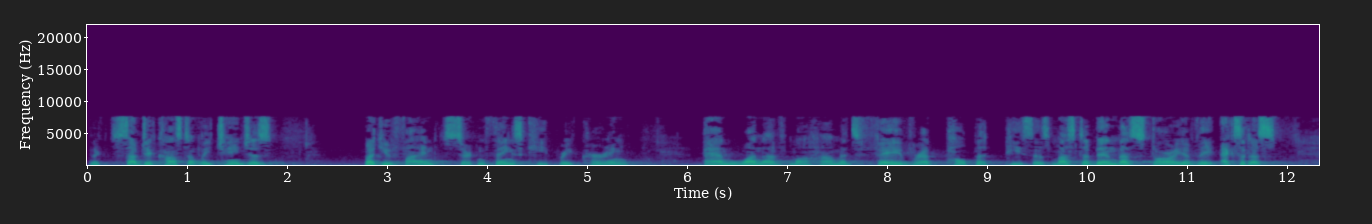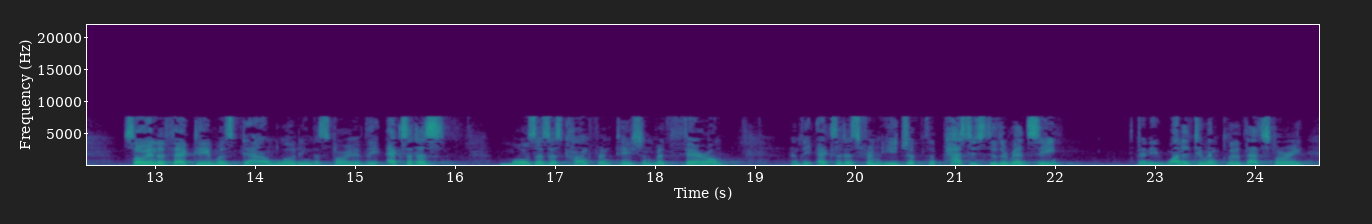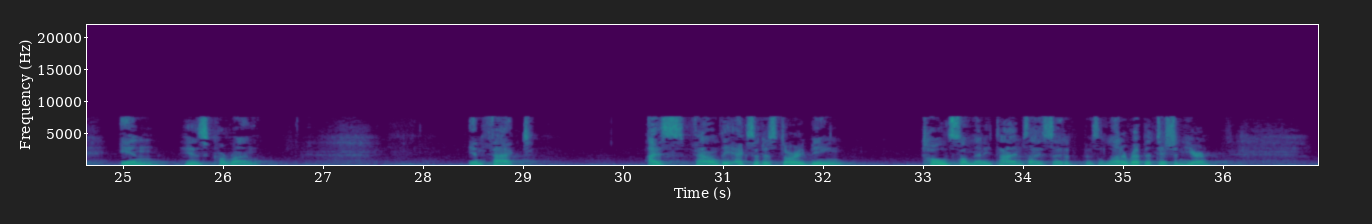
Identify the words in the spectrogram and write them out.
The subject constantly changes. But you find certain things keep recurring. And one of Muhammad's favorite pulpit pieces must have been the story of the Exodus. So, in effect, he was downloading the story of the Exodus, Moses' confrontation with Pharaoh, and the Exodus from Egypt, the passage through the Red Sea. And he wanted to include that story in his Quran. In fact, I found the Exodus story being told so many times. I said, there's a lot of repetition here.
